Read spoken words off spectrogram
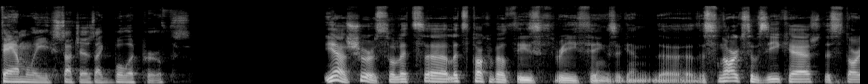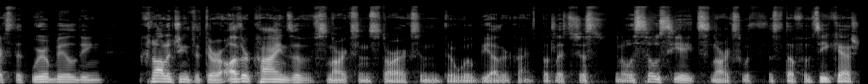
family such as like bulletproofs? Yeah, sure. So let's uh, let's talk about these three things again: the the snarks of Zcash, the Starks that we're building, acknowledging that there are other kinds of snarks and Starks, and there will be other kinds. But let's just you know associate snarks with the stuff of Zcash,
